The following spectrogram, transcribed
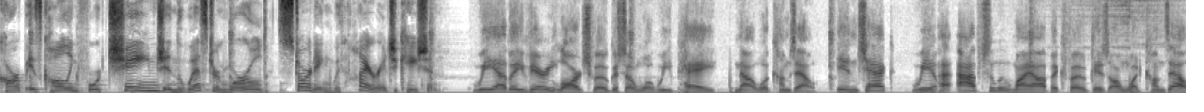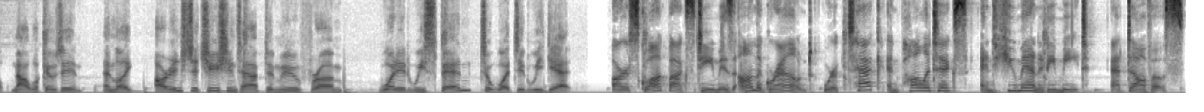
Karp is calling for change in the Western world, starting with higher education. We have a very large focus on what we pay, not what comes out. In tech, we have an absolute myopic focus on what comes out, not what goes in. And like our institutions have to move from what did we spend to what did we get. Our Squawk Box team is on the ground where tech and politics and humanity meet at Davos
